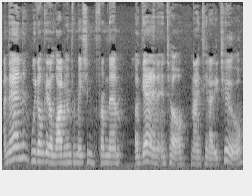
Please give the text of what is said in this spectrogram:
And then we don't get a lot of information from them again until 1992,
